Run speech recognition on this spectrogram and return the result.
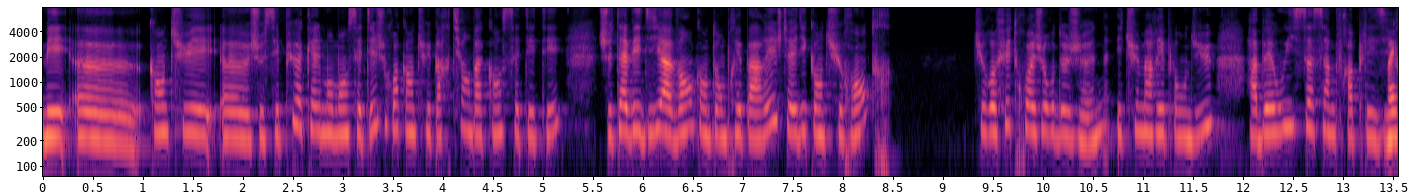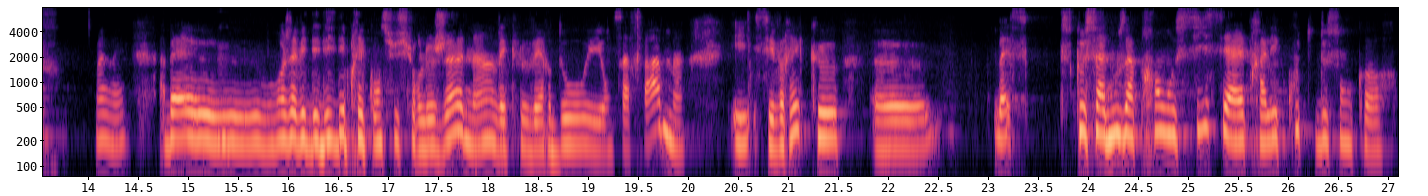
mais euh, quand tu es, euh, je ne sais plus à quel moment c'était, je crois quand tu es parti en vacances cet été, je t'avais dit avant, quand on préparait, je t'avais dit quand tu rentres, tu refais trois jours de jeûne, et tu m'as répondu, ah ben oui, ça, ça me fera plaisir. Oui, ouais. Ah ben, euh, mmh. moi, j'avais des idées préconçues sur le jeûne, hein, avec le verre d'eau et on sa femme. Et c'est vrai que ben, ce que ça nous apprend aussi, c'est à être à l'écoute de son corps.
